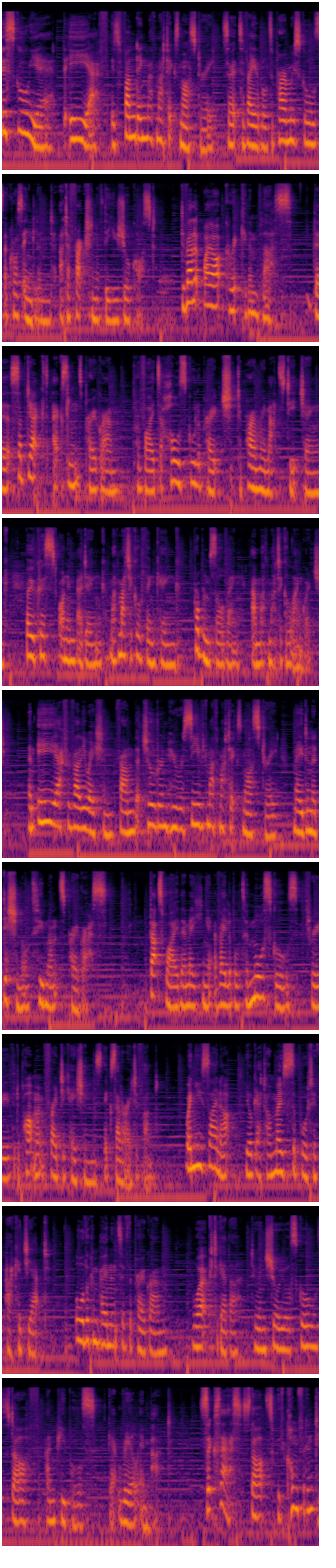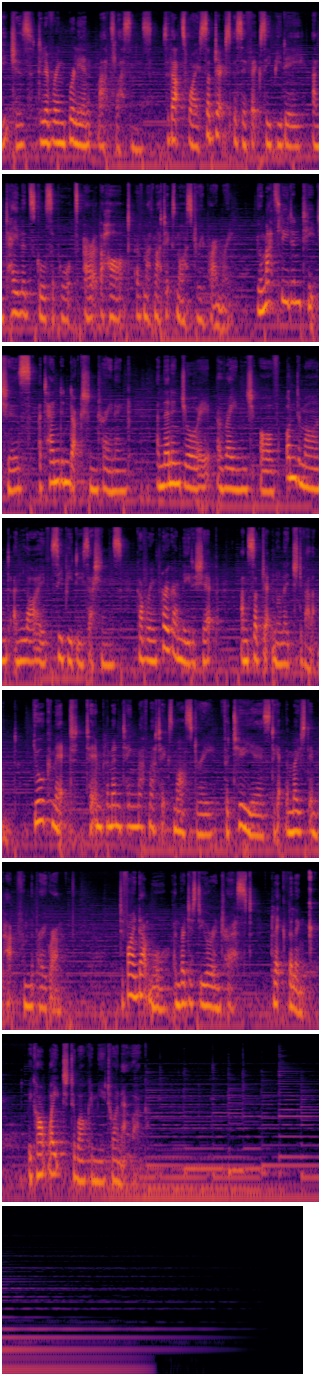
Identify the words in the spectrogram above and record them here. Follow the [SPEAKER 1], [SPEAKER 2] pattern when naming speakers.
[SPEAKER 1] This school year, the EEF is funding Mathematics Mastery so it's available to primary schools across England at a fraction of the usual cost. Developed by Ark Curriculum Plus, the Subject Excellence Programme provides a whole school approach to primary maths teaching, focused on embedding mathematical thinking, problem solving, and mathematical language. An EEF evaluation found that children who received Mathematics Mastery made an additional two months' progress. That's why they're making it available to more schools through the Department for Education's Accelerator Fund. When you sign up, you'll get our most supportive package yet. All the components of the programme work together to ensure your school, staff, and pupils get real impact. Success starts with confident teachers delivering brilliant maths lessons. So that's why subject specific CPD and tailored school support are at the heart of Mathematics Mastery Primary. Your Maths Lead and teachers attend induction training and then enjoy a range of on demand and live CPD sessions covering programme leadership and subject knowledge development. You'll commit to implementing mathematics mastery for two years to get the most impact from the programme. To find out more and register your interest, click the link. We can't wait to welcome you to our network.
